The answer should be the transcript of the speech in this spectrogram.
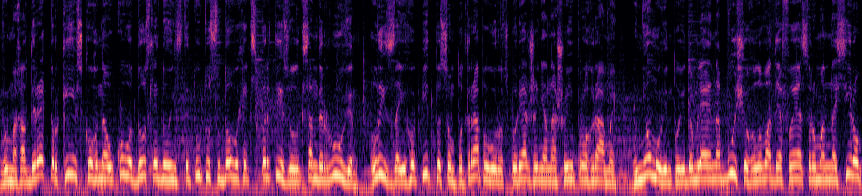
вимагав директор Київського науково-дослідного інституту судових експертиз Олександр Рувін. Лист за його підписом потрапив у розпорядження нашої програми. У ньому він повідомляє набу, що голова ДФС Роман Насіров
